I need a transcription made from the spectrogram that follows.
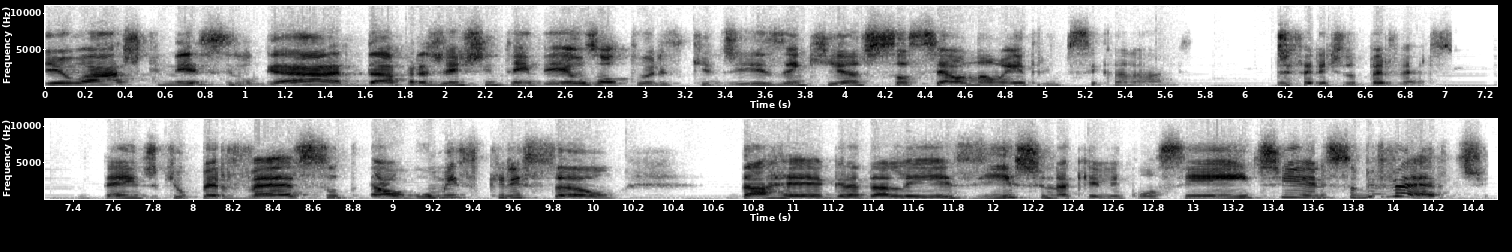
Eu acho que nesse lugar dá para a gente entender os autores que dizem que antissocial não entra em psicanálise, diferente do perverso. Entende? Que o perverso, alguma inscrição da regra da lei existe naquele inconsciente e ele subverte.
